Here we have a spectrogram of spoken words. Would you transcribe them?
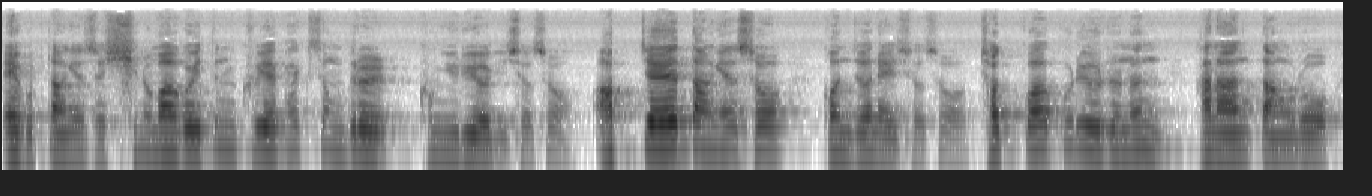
애굽 땅에서 신음하고 있던 그의 백성들을 긍휼히 여기셔서 압제의 땅에서 건져내셔서 젖과 꿀이 흐르는 가나안 땅으로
